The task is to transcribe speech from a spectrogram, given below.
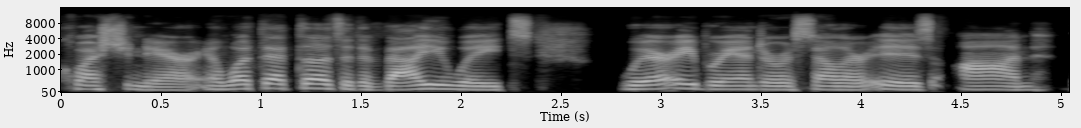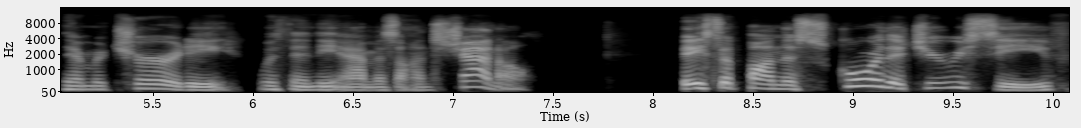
questionnaire and what that does it evaluates where a brand or a seller is on their maturity within the Amazon's channel. Based upon the score that you receive,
